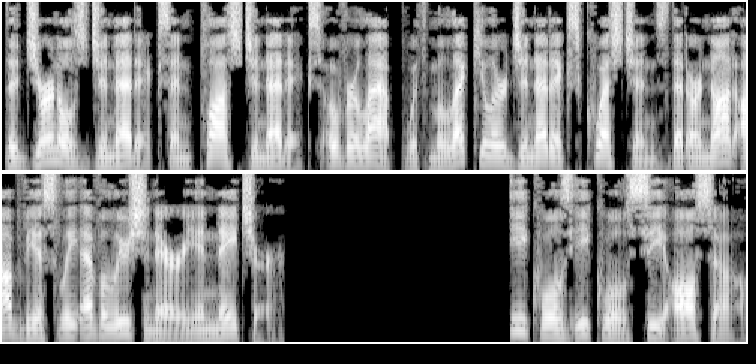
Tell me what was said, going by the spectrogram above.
The journals Genetics and PLOS Genetics overlap with molecular genetics questions that are not obviously evolutionary in nature. See also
